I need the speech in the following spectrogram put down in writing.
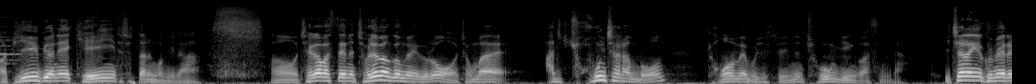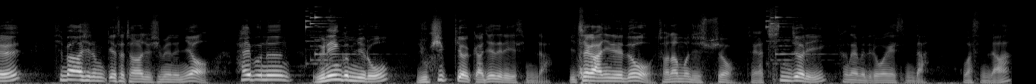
어, 비흡연에 개인이 타셨다는 겁니다. 어, 제가 봤을 때는 저렴한 금액으로 정말 아주 좋은 차를 한번 경험해 보실 수 있는 좋은 기회인 것 같습니다. 이 차량의 구매를 희망하시는 분께서 전화 주시면은요, 할부는 은행 금리로 60개월까지 해드리겠습니다. 이 차가 아니래도 전화 한번 주십시오. 제가 친절히 상담해 드리도록 하겠습니다. 고맙습니다.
